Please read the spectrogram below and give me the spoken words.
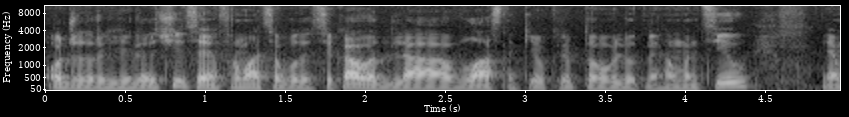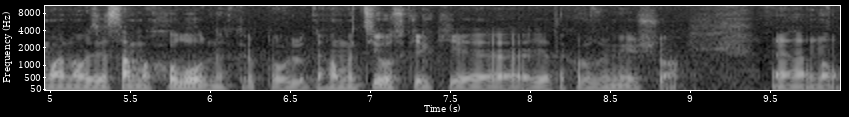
Отже, дорогі глядачі, ця інформація буде цікава для власників криптовалютних гаманців. Я маю на увазі саме холодних криптовалютних гаманців, оскільки е, я так розумію, що е, ну,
